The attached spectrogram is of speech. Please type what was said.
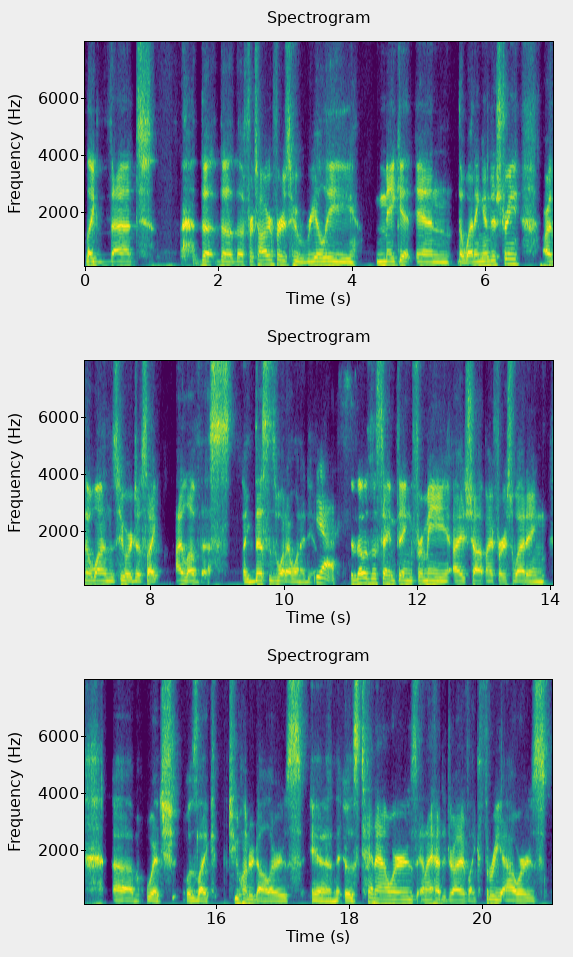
like that the the the photographers who really make it in the wedding industry are the ones who are just like I love this. Like this is what I want to do. Yes. that was the same thing for me. I shot my first wedding, um, which was like two hundred dollars, and it was ten hours, and I had to drive like three hours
